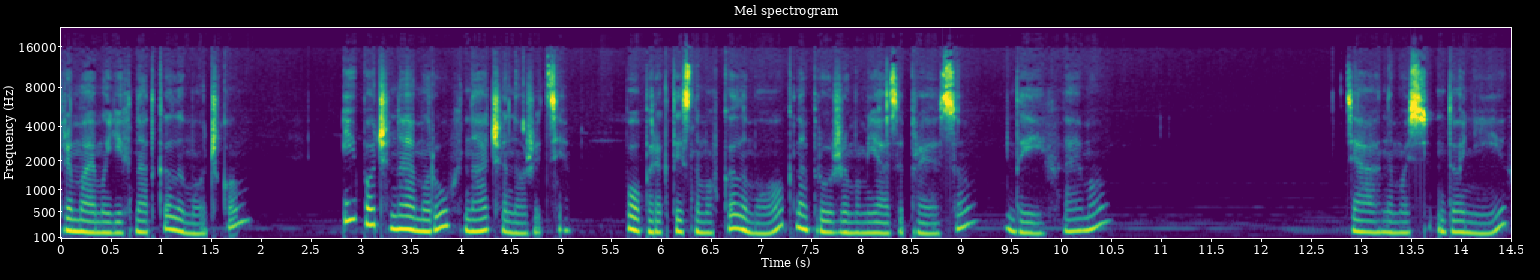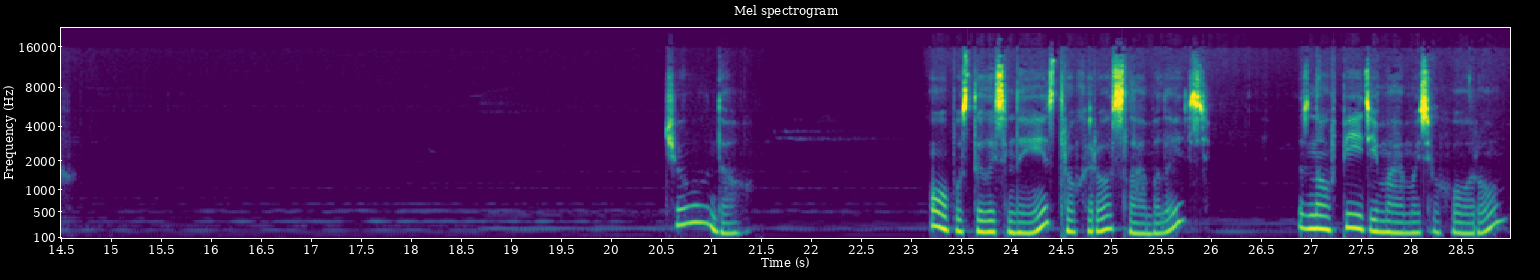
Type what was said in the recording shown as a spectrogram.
Тримаємо їх над килимочком і починаємо рух, наче ножиці. Поперек тиснемо в килимок, напружуємо м'язи пресу, дихаємо, тягнемось до ніг. Чудово. Опустились вниз, трохи розслабились. Знов підіймаємось вгору,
